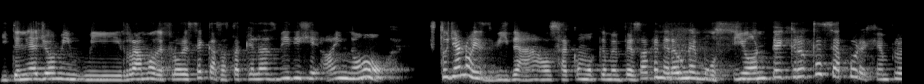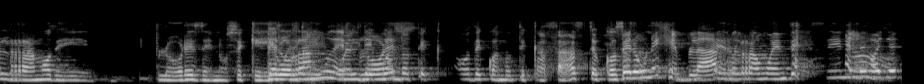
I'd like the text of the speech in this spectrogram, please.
y tenía yo mi, ramo de flores secas. Hasta que las vi dije, ay no, esto ya no es vida. O sea, como que me empezó a generar una emoción. Te creo que sea, por ejemplo, el ramo de flores de no sé qué. Pero ramo de, flores. O de cuando te casaste o cosas. Pero un ejemplar, no el ramo entero. Sí, no. Oye,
